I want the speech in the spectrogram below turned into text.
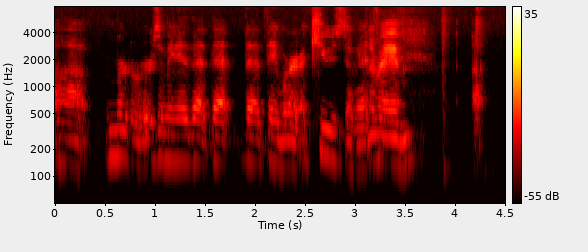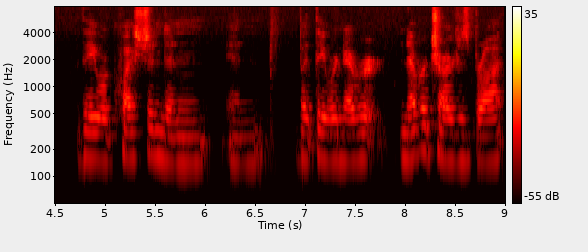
uh, murderers. I mean that that that they were accused of it. Right. They were questioned and and but they were never never charges brought.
